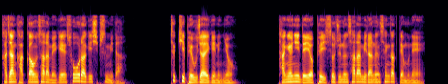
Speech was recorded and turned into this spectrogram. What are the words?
가장 가까운 사람에게 소홀하기 쉽습니다. 특히 배우자에게는요. 당연히 내 옆에 있어주는 사람이라는 생각 때문에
